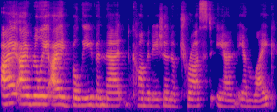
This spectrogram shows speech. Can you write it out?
I I really I believe in that combination of trust and and like,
